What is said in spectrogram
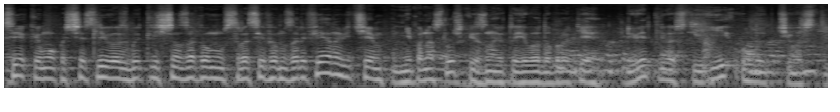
Все, кому посчастливилось быть лично знакомым с Расифом Зарифьяновичем, не понаслышке знают о его доброте, приветливости и улыбчивости.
